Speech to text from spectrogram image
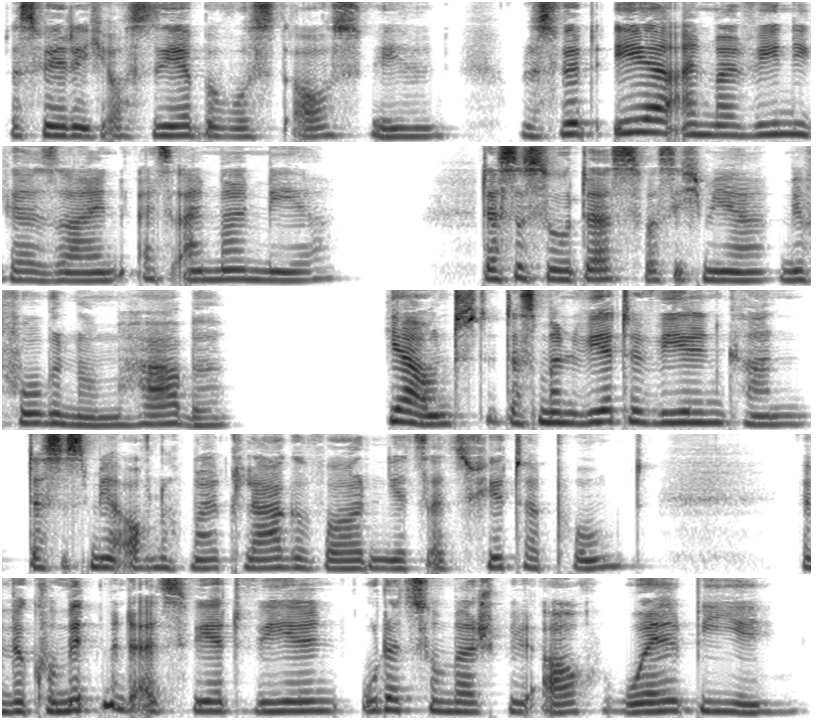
Das werde ich auch sehr bewusst auswählen. Und es wird eher einmal weniger sein als einmal mehr. Das ist so das, was ich mir, mir vorgenommen habe. Ja, und dass man Werte wählen kann, das ist mir auch nochmal klar geworden, jetzt als vierter Punkt. Wenn wir Commitment als Wert wählen oder zum Beispiel auch Well-Being.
